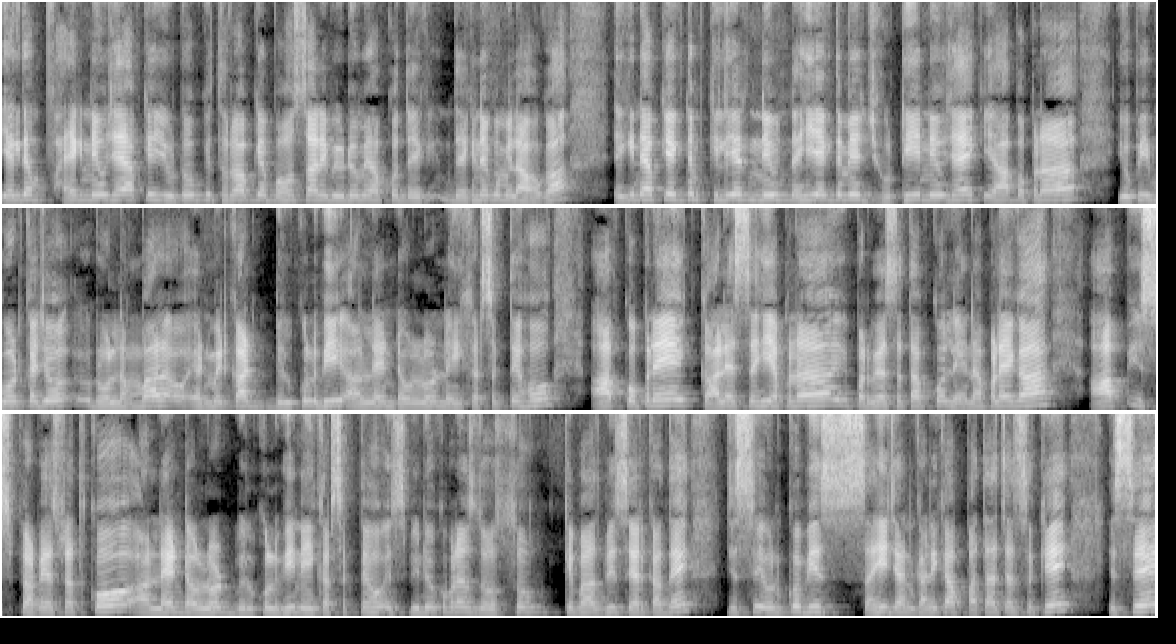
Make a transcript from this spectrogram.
ये एकदम फेक न्यूज़ है आपके यूट्यूब के थ्रू, आपके बहुत सारे वीडियो में आपको देख, देखने को मिला होगा। लेकिन आपके एकदम क्लियर न्यूज़ नहीं, एकदम ये झूठी न्यूज़ है कि आप अपना यूपी बोर्ड का जो रोल नंबर और एडमिट कार्ड बिल्कुल भी ऑनलाइन डाउनलोड नहीं कर सकते हो। आपको अपने कॉलेज से ही अपना प्रवेश आपको लेना पड़ेगा। आप इस प्रवेश पत्र को ऑनलाइन डाउनलोड बिल्कुल भी नहीं कर सकते हो। इस वीडियो को अपने दोस्तों के पास भी शेयर कर दें, जिससे उनको भी सही जानकारी का पता चल सके, जिससे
